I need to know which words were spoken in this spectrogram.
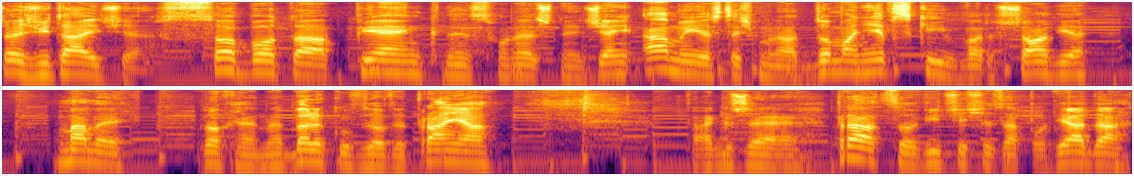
Cześć, witajcie. Sobota, piękny, słoneczny dzień, a my jesteśmy na Domaniewskiej w Warszawie. Mamy trochę mebelków do wyprania, także pracowicie się zapowiada.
